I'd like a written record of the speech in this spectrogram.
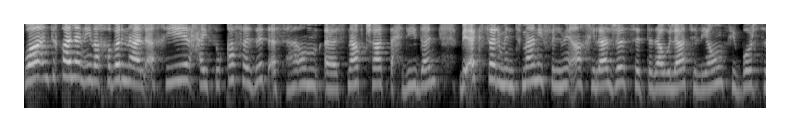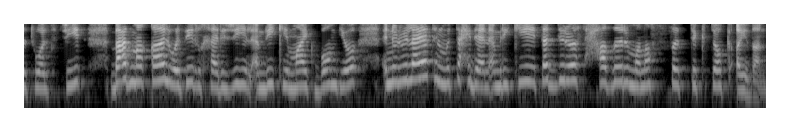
وانتقالا إلى خبرنا الأخير حيث قفزت أسهم آه، سناب شات تحديدا بأكثر من 8% خلال جلسة تداولات اليوم في بورصة وول ستريت بعد ما قال وزير الخارجية الأمريكي مايك بومبيو أن الولايات المتحدة الأمريكية تدرس حظر منصة تيك توك أيضا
